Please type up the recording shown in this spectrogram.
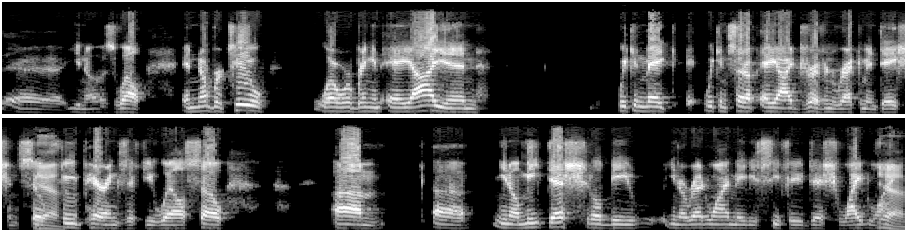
uh, you know, as well. And number two, where we're bringing AI in, we can make we can set up AI driven recommendations, so yeah. food pairings, if you will. So, um, uh, you know, meat dish it'll be you know red wine, maybe seafood dish, white wine. Yeah.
